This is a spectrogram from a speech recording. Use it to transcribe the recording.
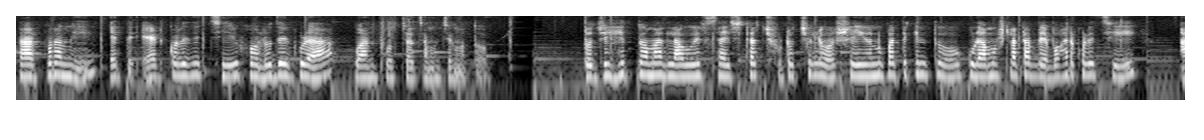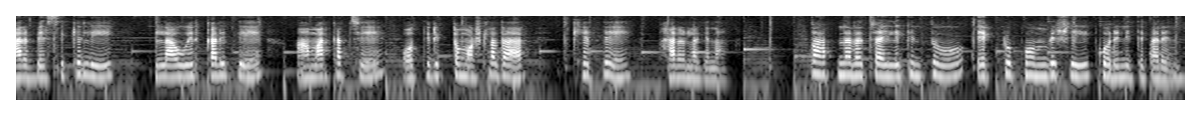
তারপর আমি এতে অ্যাড করে দিচ্ছি হলুদের গুঁড়া ওয়ান ফোর চা চামচের মতো। তো যেহেতু আমার লাউয়ের সাইজটা ছোট ছিল, সেই অনুপাতে কিন্তু গুঁড়া মশলাটা ব্যবহার করেছি। আর বেসিক্যালি লাউয়ের কারিতে আমার কাছে অতিরিক্ত মশলাদার খেতে ভালো লাগে না। তো আপনারা চাইলে কিন্তু একটু কম বেশি করে নিতে পারেন।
